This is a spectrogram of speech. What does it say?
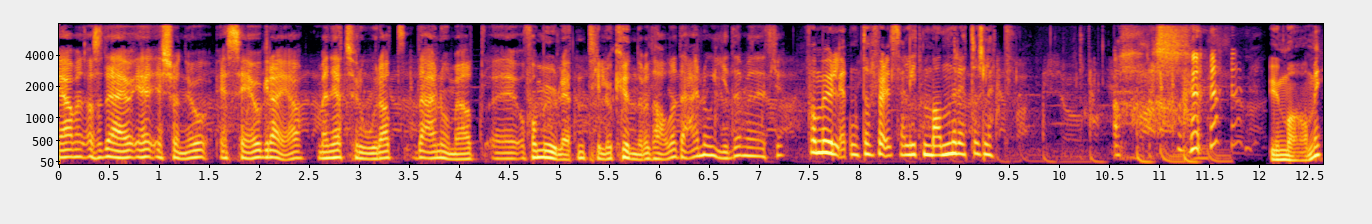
ja, men altså det er jo, jeg, jeg skjønner jo, jeg ser jo greia, men jeg tror at det er noe med at eh, å få muligheten til å kunne betale, det er noe i det, men jeg vet ikke. Få muligheten til å føle seg litt mann, rett og slett. Umami.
